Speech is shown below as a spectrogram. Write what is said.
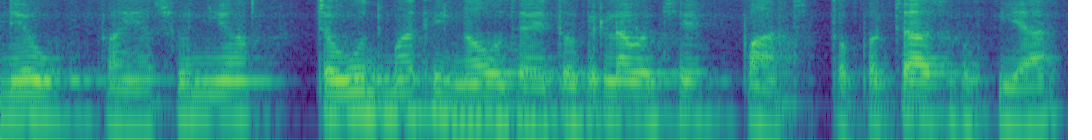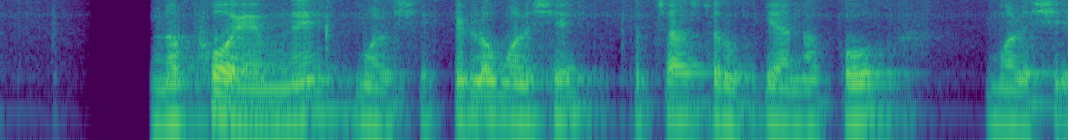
નેવું તો અહીંયા શૂન્ય. ચૌદમાંથી નવ જાય તો કેટલા વચ્ચે પાંચ. તો પચાસ રૂપિયા નફો એમને મળશે. કેટલો મળશે? પચાસ રૂપિયા નફો મળશે.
